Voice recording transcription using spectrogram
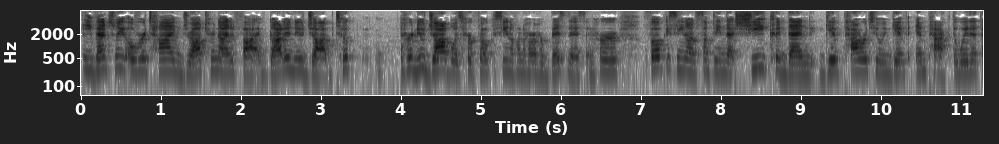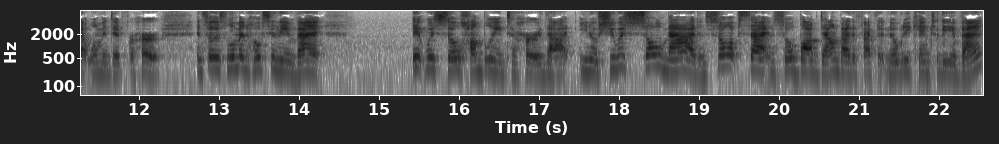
eventually, over time, dropped her nine to five, got a new job, took her new job was her focusing on her, her business and her focusing on something that she could then give power to and give impact the way that that woman did for her. And so, this woman hosting the event it was so humbling to her that you know she was so mad and so upset and so bogged down by the fact that nobody came to the event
